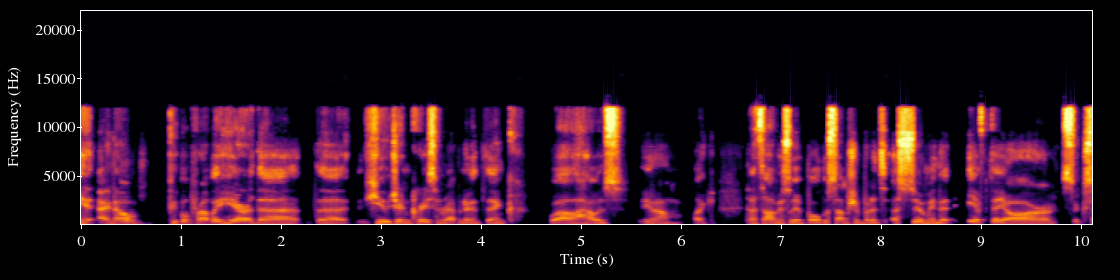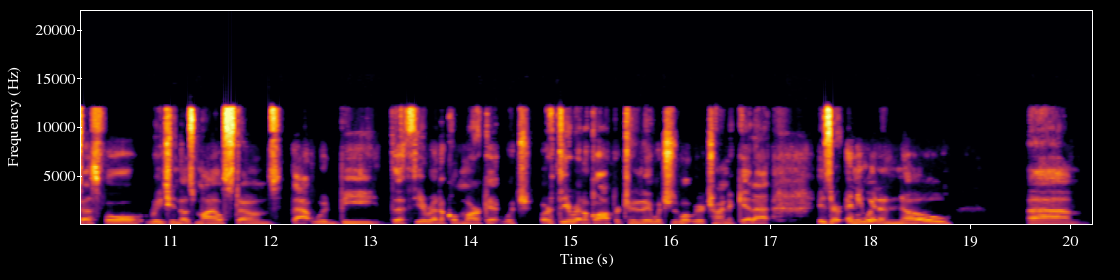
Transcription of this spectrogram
it, I know people probably hear the the huge increase in revenue and think, well, how is, you know, like that's obviously a bold assumption, but it's assuming that if they are successful reaching those milestones, that would be the theoretical market, which, or theoretical opportunity, which is what we are trying to get at. Is there any way to know? Um,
